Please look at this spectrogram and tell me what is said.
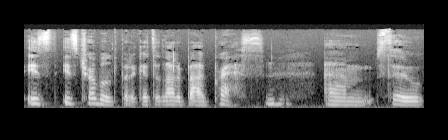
is is troubled, but it gets a lot of bad press. Mm-hmm. Um, so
